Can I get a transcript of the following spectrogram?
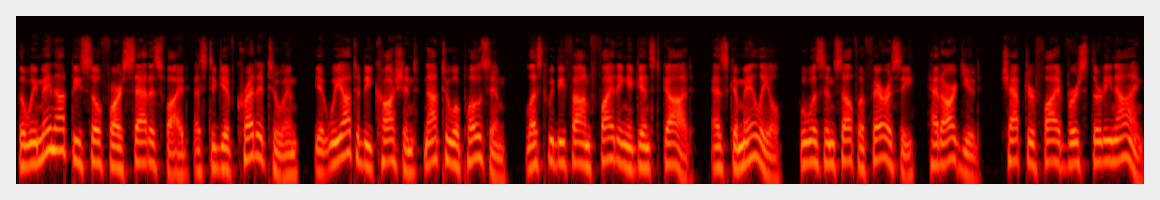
though we may not be so far satisfied as to give credit to him, yet we ought to be cautioned not to oppose him, lest we be found fighting against God, as Gamaliel, who was himself a Pharisee, had argued, chapter 5 verse 39.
